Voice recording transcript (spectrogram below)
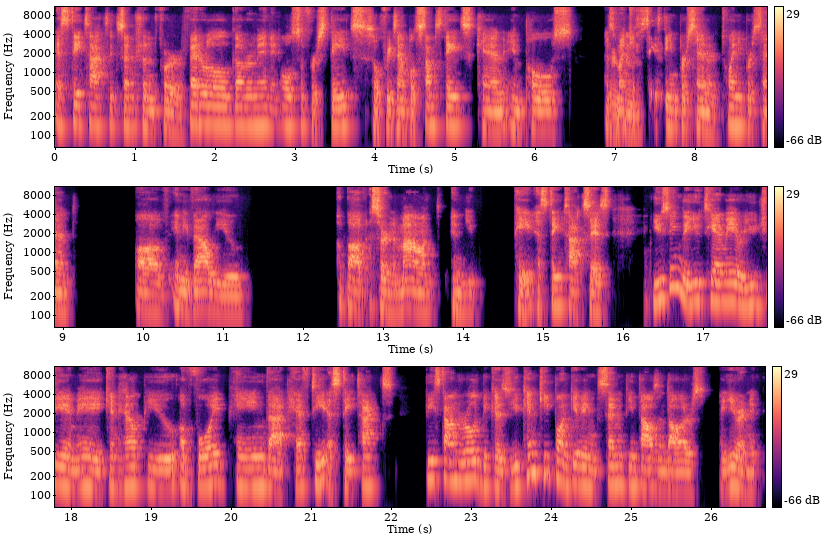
estate tax exemption for federal government and also for states. So, for example, some states can impose as mm-hmm. much as 16% or 20% of any value above a certain amount, and you pay estate taxes. Using the UTMA or UGMA can help you avoid paying that hefty estate tax down the road because you can keep on giving $17,000 a year and it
